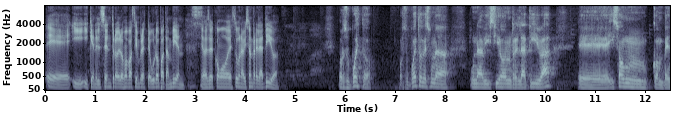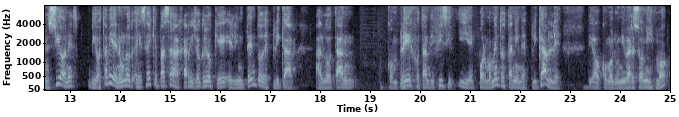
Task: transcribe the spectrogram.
Eh, y, y que en el centro de los mapas siempre esté Europa también. Y a veces es como esto es una visión relativa. Por supuesto, por supuesto que es una, una visión relativa eh, y son convenciones. Digo, está bien, uno, ¿sabes qué pasa, Harry? Yo creo que el intento de explicar algo tan complejo, tan difícil y eh, por momentos tan inexplicable, digamos, como el universo mismo,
